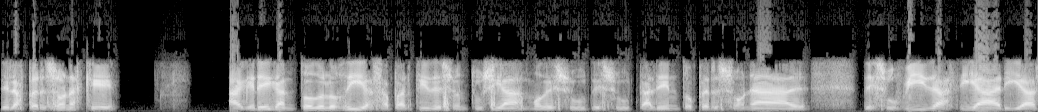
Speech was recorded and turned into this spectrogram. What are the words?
de las personas que agregan todos los días a partir de su entusiasmo, de su, de su talento personal, de sus vidas diarias,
